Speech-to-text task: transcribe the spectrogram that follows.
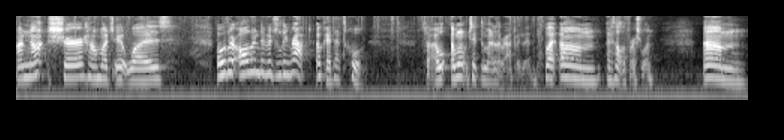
I'm not sure how much it was. Oh, they're all individually wrapped. Okay, that's cool. So I, I won't take them out of the wrapping then. But um, I saw the first one. Um,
